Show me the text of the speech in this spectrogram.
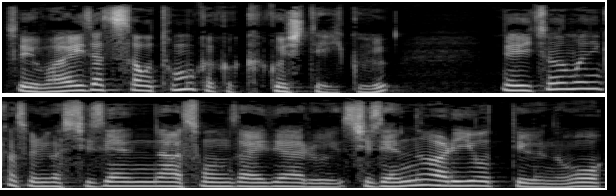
そういうわい雑さをともかく隠していく。で、いつの間にかそれが自然な存在である、自然のありようっていうのを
